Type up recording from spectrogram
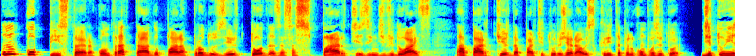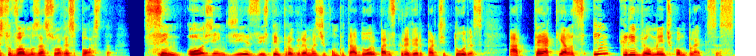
um copista era contratado para produzir todas essas partes individuais a partir da partitura geral escrita pelo compositor. Dito isso, vamos à sua resposta. Sim, hoje em dia existem programas de computador para escrever partituras, até aquelas incrivelmente complexas.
